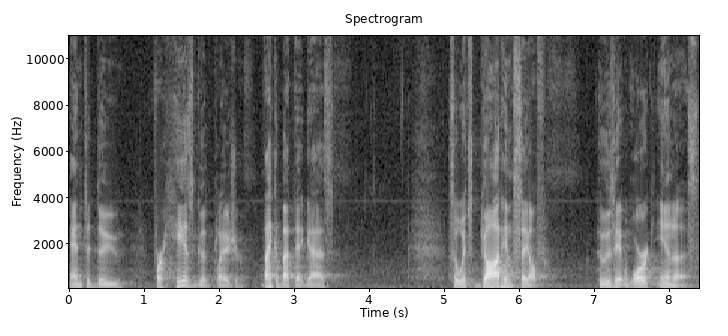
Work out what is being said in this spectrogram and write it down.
and to do for his good pleasure. Think about that, guys. So it's God Himself who is at work in us.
